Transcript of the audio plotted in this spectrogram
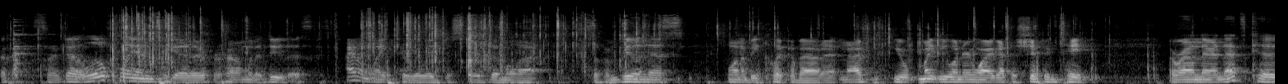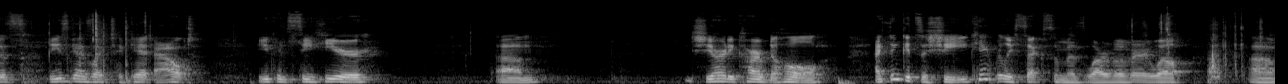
Okay, so I've got a little plan together for how I'm gonna do this. I don't like to really disturb them a lot. So if I'm doing this, wanna be quick about it. And I, you might be wondering why I got the shipping tape around there. And that's because these guys like to get out. You can see here, um, she already carved a hole. I think it's a she. You can't really sex them as larvae very well. Um,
